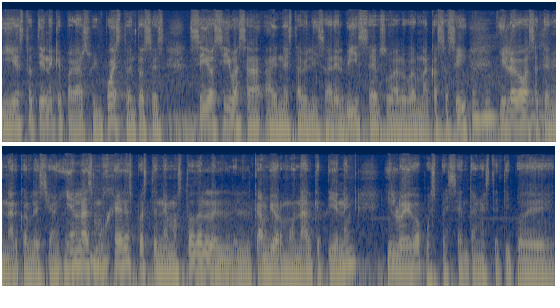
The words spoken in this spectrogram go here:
y esto tiene que pagar su impuesto. Entonces, sí o sí vas a, inestabilizar el bíceps o alguna cosa así y luego vas a terminar con lesión. Y en las mujeres, pues tenemos todo el, cambio hormonal que tienen y luego pues presentan este tipo de,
